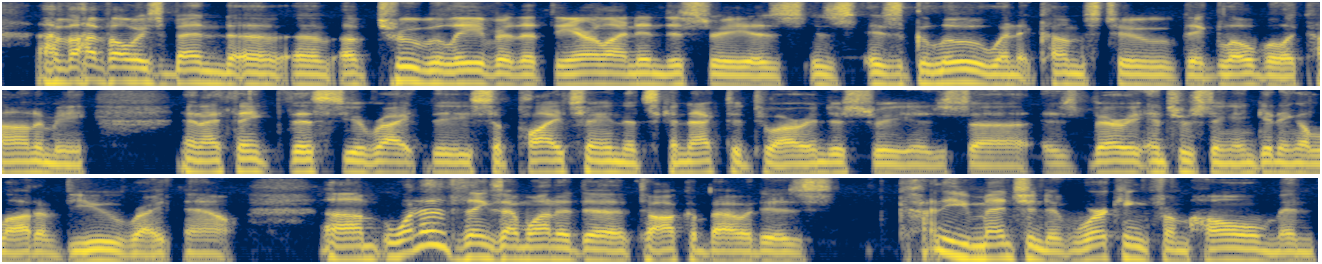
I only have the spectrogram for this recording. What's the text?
I've I've always been a, a, a, true believer that the airline industry is is is glue when it comes to the global economy. And I think this, you're right, the supply chain that's connected to our industry is uh, is very interesting and getting a lot of view right now. Um, one of the things I wanted to talk about is kind of you mentioned it working from home and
